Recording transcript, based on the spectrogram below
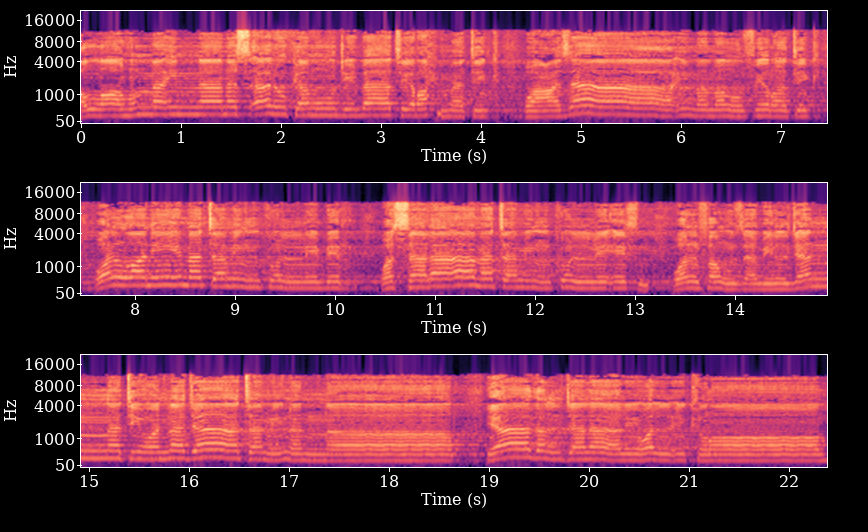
اللهم إنا نسألك موجبات رحمتك وعزائم مغفرتك والغنيمة من كل بر والسلامة من كل إثم والفوز بالجنة والنجاة من النار. يا ذا الجلال والإكرام.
